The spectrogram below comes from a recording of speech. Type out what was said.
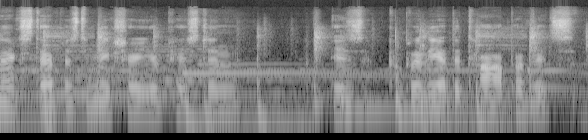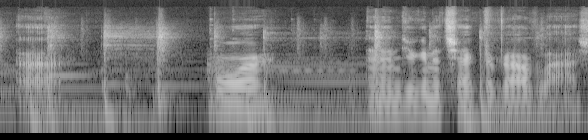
Next step is to make sure your piston is completely at the top of its uh, bore and you're gonna check the valve lash.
